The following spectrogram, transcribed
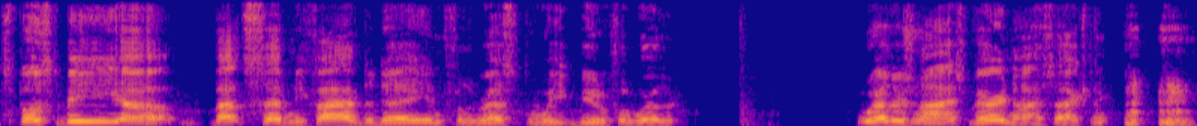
it's supposed to be uh, about 75 today, and for the rest of the week, beautiful weather. Weather's nice, very nice, actually.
